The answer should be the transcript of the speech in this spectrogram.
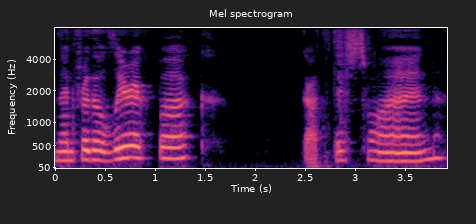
then for the lyric book, got this one.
